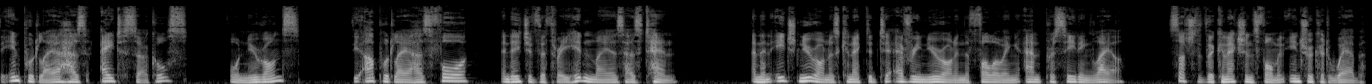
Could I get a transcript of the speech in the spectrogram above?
The input layer has eight circles, or neurons. The output layer has four, and each of the three hidden layers has ten and then each neuron is connected to every neuron in the following and preceding layer, such that the connections form an intricate web.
